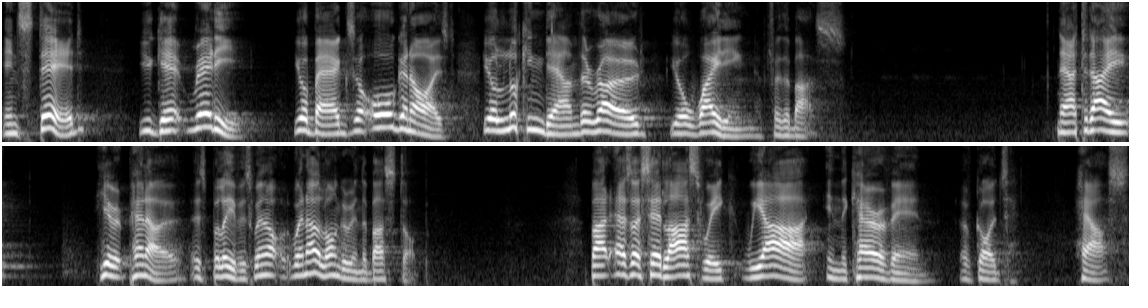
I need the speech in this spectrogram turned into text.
Instead, you get ready. Your bags are organized. You're looking down the road you're waiting for the bus. Now, today, here at Penno, as believers, we're, not, we're no longer in the bus stop. But as I said last week, we are in the caravan of God's house,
